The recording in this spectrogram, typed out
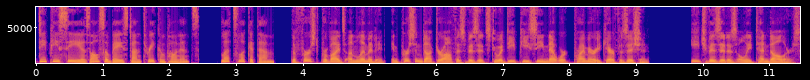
DPC is also based on three components. Let's look at them. The first provides unlimited, in-person doctor office visits to a DPC network primary care physician. Each visit is only $10.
